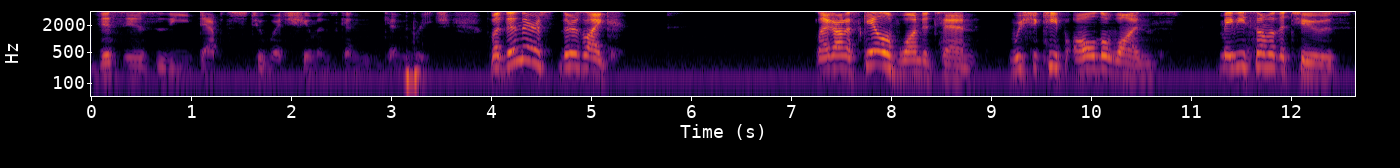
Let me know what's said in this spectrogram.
this is the depths to which humans can can reach. But then there's there's like like on a scale of one to ten, we should keep all the ones, maybe some of the twos,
